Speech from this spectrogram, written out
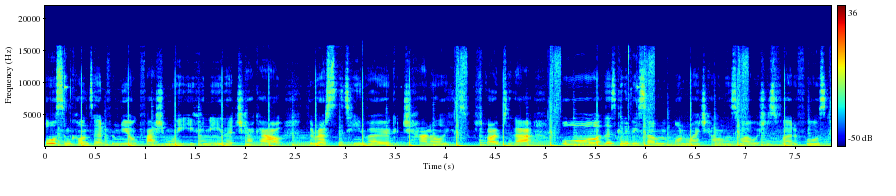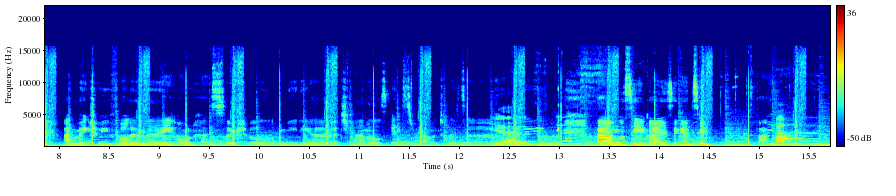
awesome content from New York Fashion Week, you can either check out the rest of the Teen Vogue channel, you can subscribe to that, or there's going to be some on my channel as well, which is Fleur de Force. And make sure you follow Lily on her social media channels, Instagram and Twitter. Yes, yes. And we'll see you guys again soon. Bye. Bye.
